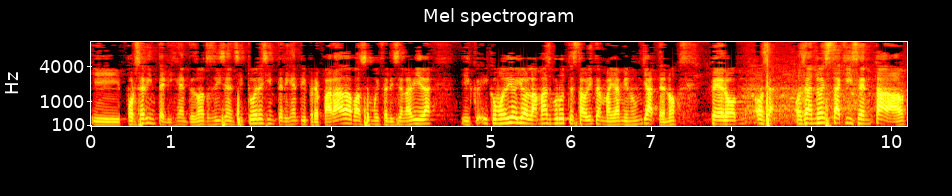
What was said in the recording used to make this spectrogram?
Y por ser inteligentes, ¿no? Entonces dicen, si tú eres inteligente y preparada, vas a ser muy feliz en la vida. Y, como digo yo, la más bruta está ahorita en Miami en un yate, ¿no? Pero, o sea, o sea no está aquí sentada,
